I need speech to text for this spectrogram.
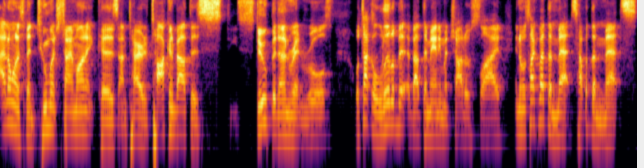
I don't want to spend too much time on it because I'm tired of talking about this these stupid unwritten rules. We'll talk a little bit about the Manny Machado slide, and then we'll talk about the Mets. How about the Mets?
